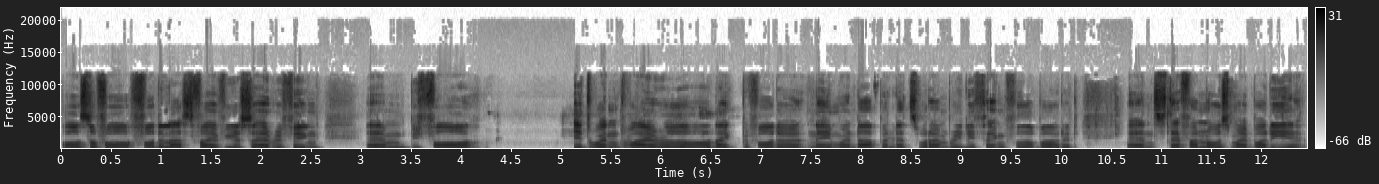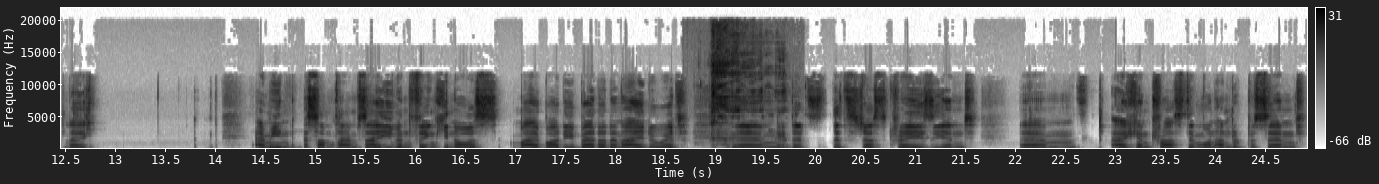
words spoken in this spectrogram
also for for the last five years. So everything um, before it went viral or like before the name went up, and that's what I'm really thankful about it. And Stefan knows my body like. I mean, sometimes I even think he knows my body better than I do it. Um, that's that's just crazy, and um, I can trust him one hundred percent.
